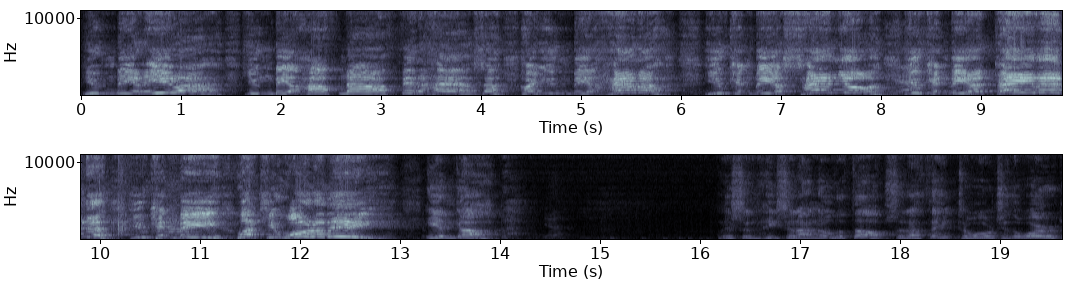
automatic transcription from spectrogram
You can be an Eli. You can be a Hophni, Phinehas, uh, or you can be a Hannah. You can be a Samuel. Yeah. You can be a David. You can be what you want to be in God. Yeah. Listen, he said, I know the thoughts that I think towards you. The word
